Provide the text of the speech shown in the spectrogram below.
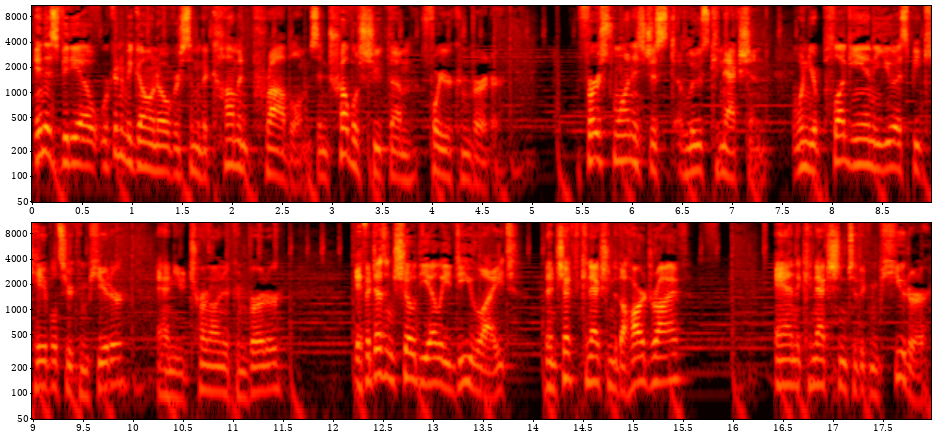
In this video, we're going to be going over some of the common problems and troubleshoot them for your converter. The first one is just a loose connection. When you're plugging in a USB cable to your computer and you turn on your converter, if it doesn't show the LED light, then check the connection to the hard drive and the connection to the computer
